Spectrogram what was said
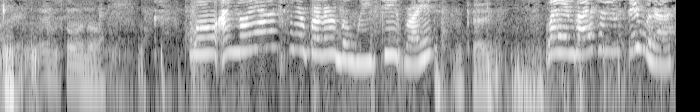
Hey, what's going on? Well, I know you haven't seen your brother Luigi, right? Okay. Well, I invited him to stay with us.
